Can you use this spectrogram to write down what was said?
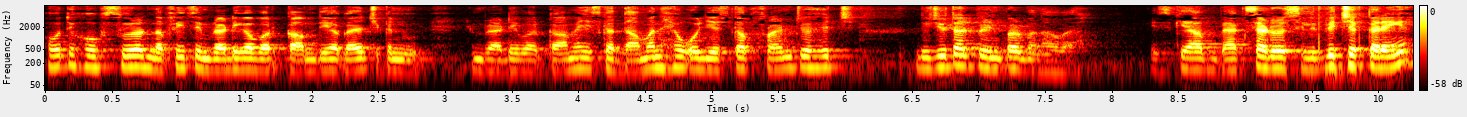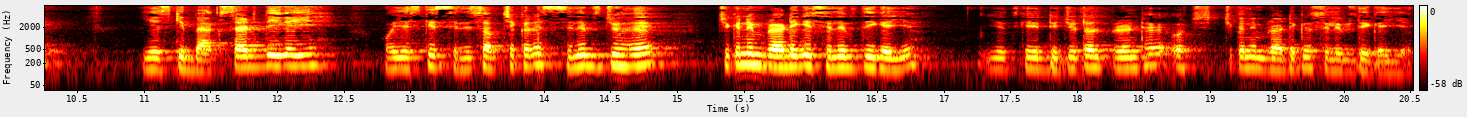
बहुत ही खूबसूरत नफीस एम्ब्रॉयडरी का वर्क काम दिया गया है। चिकन एम्ब्रॉयडरी वर्क काम है। इसका दामन है और ये इसका फ्रंट जो है डिजिटल प्रिंट पर बना हुआ है। इसके आप बैक साइड और स्लीव भी चेक करेंगे। ये इसकी बैक साइड दी गई है और ये इसकी स्लिप्स आप चेक करें स्लिप्स जो है चिकन एम्ब्रॉयडरी की स्लिप्स दी गई है। ये इसकी डिजिटल प्रिंट है और चिकन एम्ब्रॉयडरी की स्लिप्स दी गई है।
